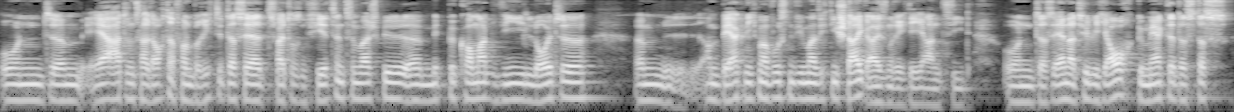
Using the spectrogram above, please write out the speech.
Und ähm, er hat uns halt auch davon berichtet, dass er 2014 zum Beispiel äh, mitbekommen hat, wie Leute ähm, am Berg nicht mal wussten, wie man sich die Steigeisen richtig anzieht. Und dass er natürlich auch gemerkt hat, dass das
